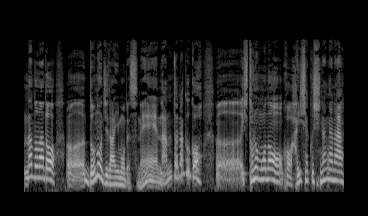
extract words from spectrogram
などなど、どの時代もですね、なんとなくこう、人のものをこう拝借しながら、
